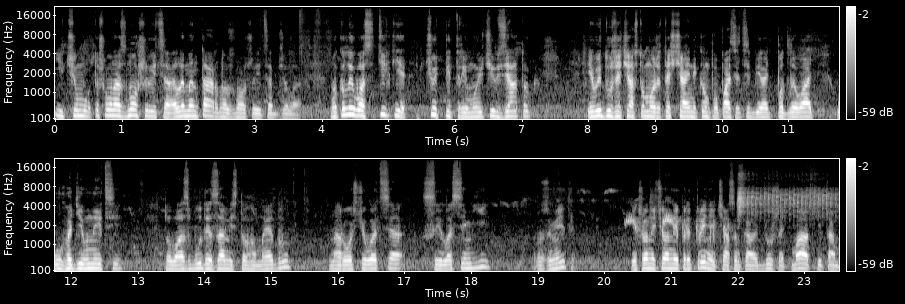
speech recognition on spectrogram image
І чому? То що вона зношується, елементарно зношується бджола. Ну коли у вас тільки чуть підтримуючий взяток, і ви дуже часто можете з чайником по бігати, подливати у годівниці, то у вас буде замість того меду нарощуватися сила сім'ї. Розумієте? Якщо нічого не предпринять, часом кажуть, душать матки, там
